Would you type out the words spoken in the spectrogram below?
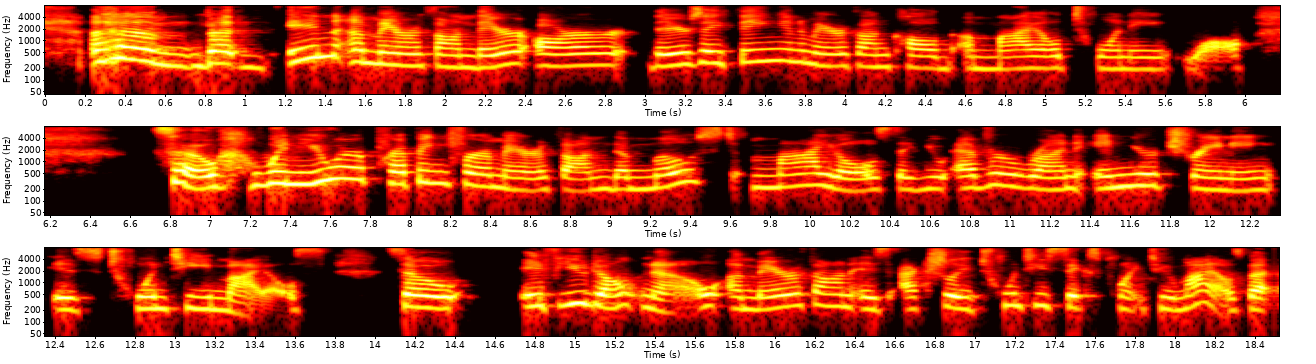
um, but in a marathon, there are there's a thing in a marathon called a mile 20 wall. So, when you are prepping for a marathon, the most miles that you ever run in your training is 20 miles. So, if you don't know, a marathon is actually 26.2 miles, but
